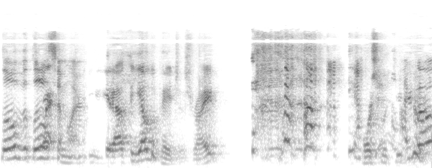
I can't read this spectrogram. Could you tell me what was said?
little bit, little Right. similar. You get out the yellow pages, right? Yeah. Course, what you I go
